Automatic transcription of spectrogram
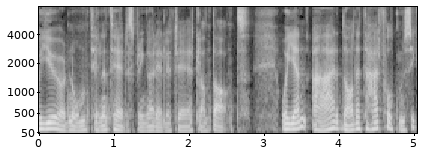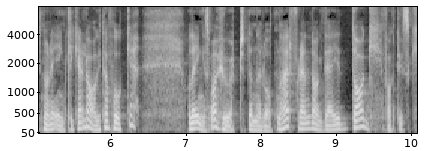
og gjøre den om til en telespringer eller til et eller annet. Og igjen er da dette her folkemusikk når det egentlig ikke er laget av folket. Og det er ingen som har hørt denne låten her, for den lagde jeg i dag, faktisk.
